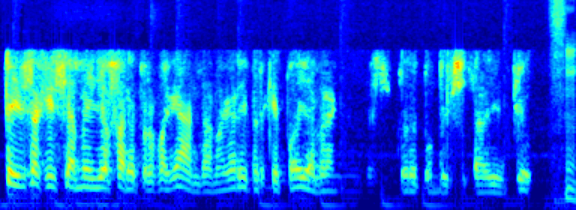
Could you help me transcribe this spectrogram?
pensa che sia meglio fare propaganda, magari perché poi avrà un investitore pubblicitario in più.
